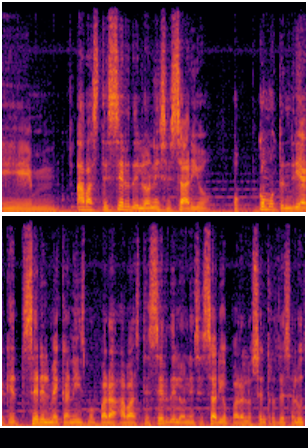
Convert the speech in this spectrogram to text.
em, abastecer de lo necesario o cómo tendría que ser el mecanismo para abastecer de lo necesario para los centros de salud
